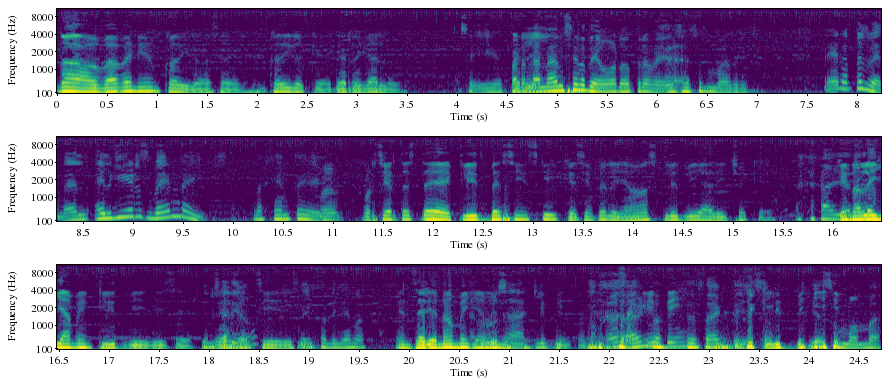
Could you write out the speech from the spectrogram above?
No, va a venir un código, vas a ver. Un código que de regalo. Sí, para Pero- la Lancer de oro otra vez, Ajá. esas madres. Pero pues bueno, el, el Gears vende y pues, la gente... Por, por cierto, este Clint Besinski, que siempre le llamamos Clint B, ha dicho que, que no le llamen Clint B, dice. ¿En serio? Sí, dice. Híjole, ya no. En serio, no me Saludos llamen a así. B, entonces. Todos a Clint B. Exacto, y a su, B. y a su mamá.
